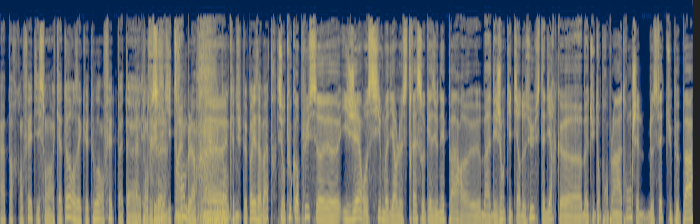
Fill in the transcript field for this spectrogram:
À part qu'en fait, ils sont à 14 et que toi, en fait, bah, t'as Ah, ton fusil seul. qui tremble. Ouais, ouais, Donc, tu peux pas les abattre. Surtout qu'en plus, euh, il gère aussi, on va dire, le stress occasionné par euh, bah, des gens qui te tirent dessus. C'est-à-dire que euh, bah, tu t'en prends plein la tronche et de ce fait, tu peux pas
